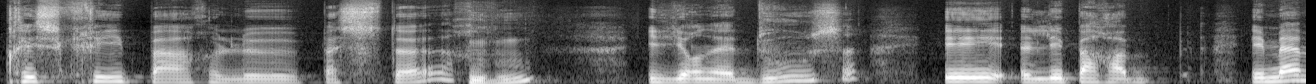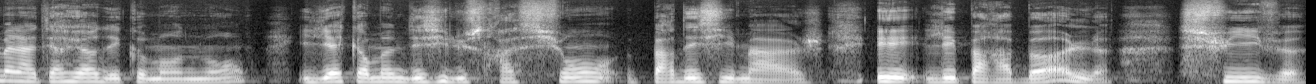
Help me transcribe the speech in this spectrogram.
prescrits par le pasteur. Mm-hmm. Il y en a douze. Et les paraboles et même à l'intérieur des commandements, il y a quand même des illustrations par des images. Et les paraboles suivent.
